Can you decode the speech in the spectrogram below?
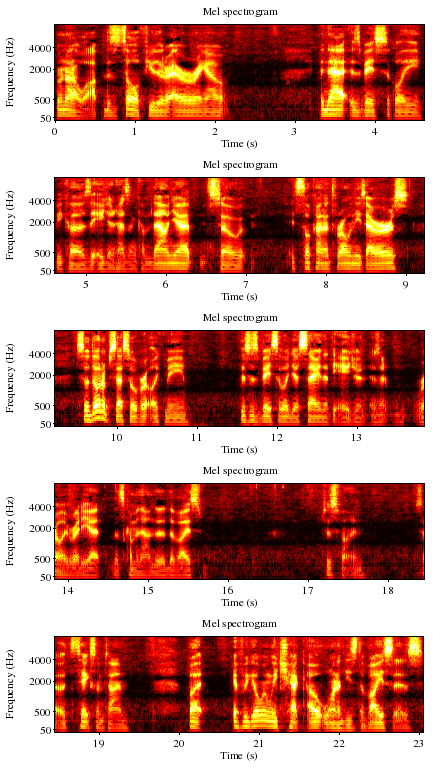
Well, not a lot, but there's still a few that are erroring out. And that is basically because the agent hasn't come down yet, so it's still kind of throwing these errors. So don't obsess over it like me. This is basically just saying that the agent isn't really ready yet that's coming down to the device. Which is fine. So it takes some time. But if we go and we check out one of these devices,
